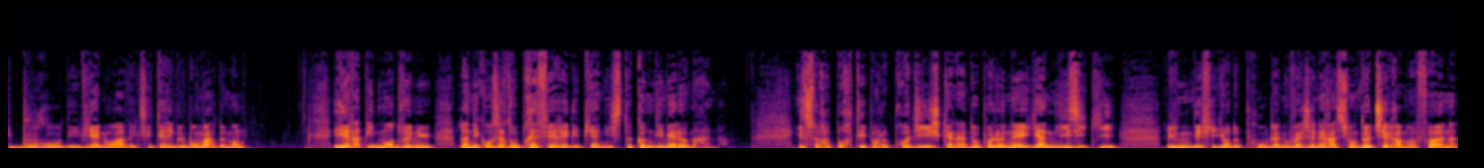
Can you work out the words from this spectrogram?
et bourreau des Viennois avec ses terribles bombardements, il est rapidement devenu l'un des concertos préférés des pianistes comme des mélomanes. Il sera porté par le prodige canado-polonais Jan Lizicki, l'une des figures de proue de la nouvelle génération de Gramophone,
